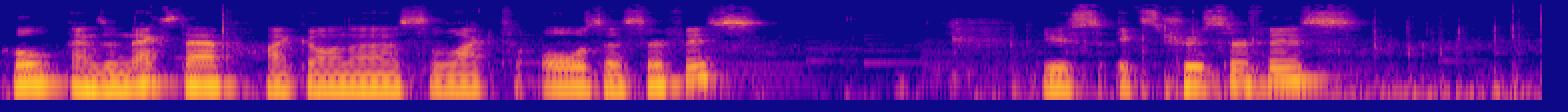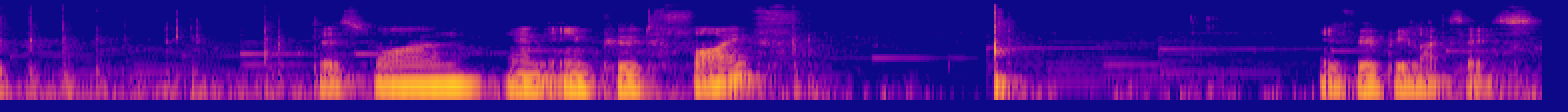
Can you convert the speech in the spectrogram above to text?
Cool. And the next step i gonna select all the surface. Use extrude surface this one and input 5 it will be like this.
